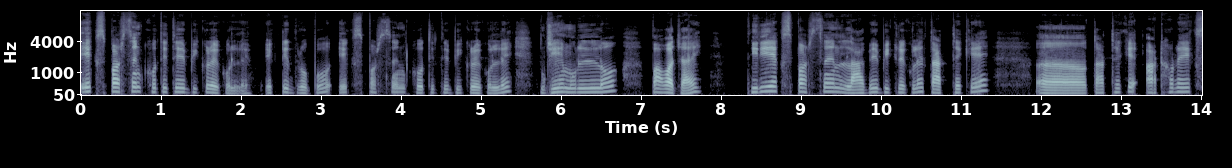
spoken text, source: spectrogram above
এক্স পার্সেন্ট ক্ষতিতে বিক্রয় করলে একটি দ্রব্য এক্স পার্সেন্ট ক্ষতিতে বিক্রয় করলে যে মূল্য পাওয়া যায় থ্রি এক্স পার্সেন্ট লাভে বিক্রি করলে তার থেকে তার থেকে আঠারো এক্স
